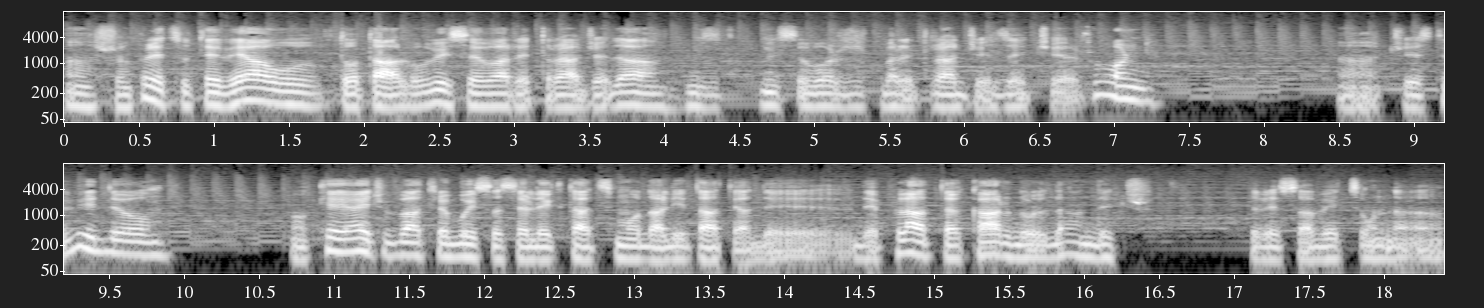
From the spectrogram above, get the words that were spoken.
Așa, prețul TVA-ul, totalul, vi se va retrage, da? Mi se vor retrage 10 roni acest video. Ok, aici va trebui să selectați modalitatea de, de plată, cardul, da? Deci trebuie să aveți un uh,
